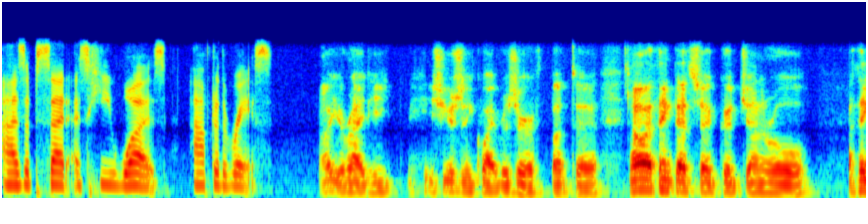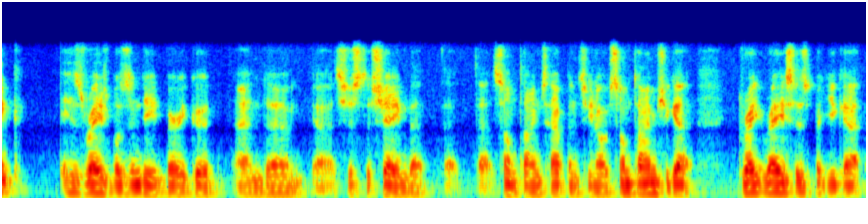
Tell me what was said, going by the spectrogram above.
as upset as he was after the race. Oh, you're right. He he's usually quite reserved, but uh, no, I think that's a good general. I think his race was indeed very good, and um, yeah, it's just a shame that, that that sometimes happens. You know, sometimes you get great races, but you get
